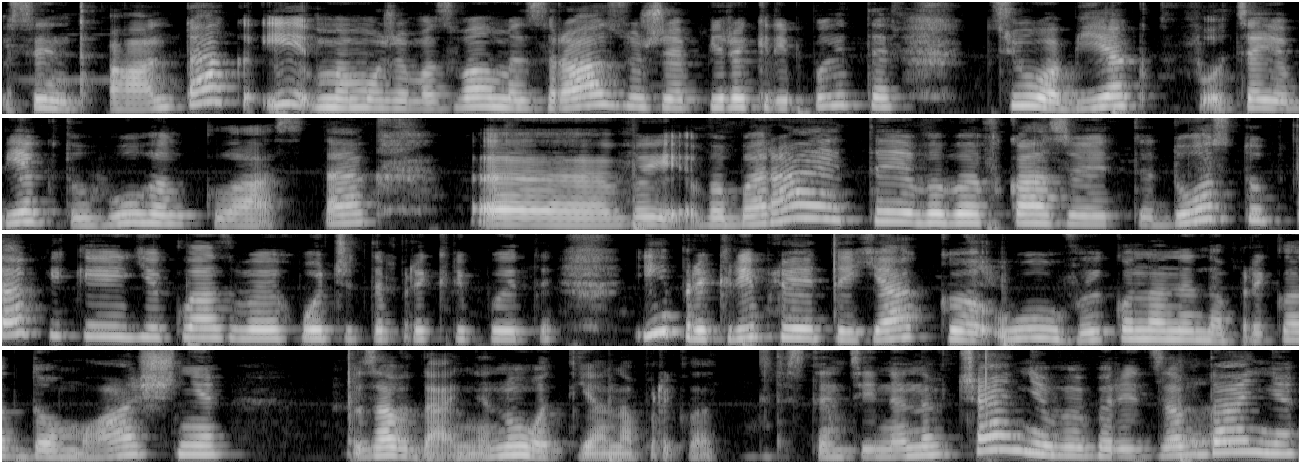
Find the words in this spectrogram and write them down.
Синт Ан, так, і ми можемо з вами зразу же перекріпити цю об'єкт, цей об'єкт у Google Class. Так. Е, Ви вибираєте, ви вказуєте доступ, так, який клас ви хочете прикріпити, і прикріплюєте як у виконане, наприклад, домашнє завдання. Ну, от я, наприклад, дистанційне навчання, виберіть завдання,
